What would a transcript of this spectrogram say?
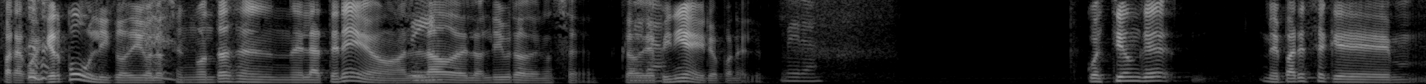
para cualquier público, digo, los encontrás en el Ateneo, al Sí. lado de los libros de, no sé, Claudia Mirá. Piñeiro, ponele. Mira. Cuestión que me parece que mm,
